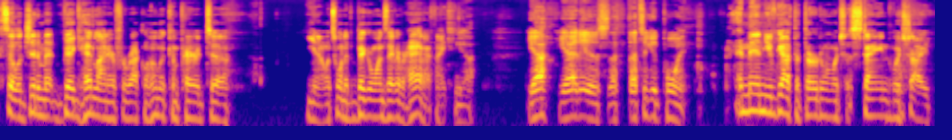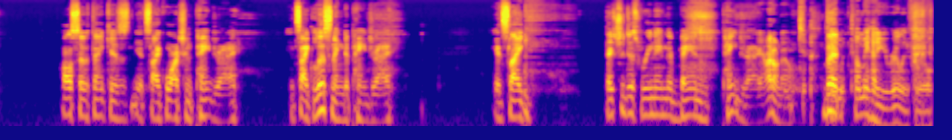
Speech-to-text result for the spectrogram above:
it's a legitimate big headliner for Rocklahoma compared to, you know, it's one of the bigger ones they've ever had, I think. Yeah. Yeah. Yeah, it is. That, that's a good point. And then you've got the third one, which is Staind, which I also think is it's like watching paint dry. It's like listening to paint dry. It's like they should just rename their band Paint Dry. I don't know, but tell, me, tell me how you really feel.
